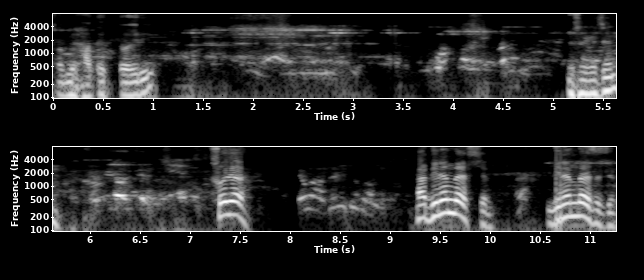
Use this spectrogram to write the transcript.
সবই হাতের তৈরি। এসে গেছেন? সোজা। হ্যাঁ দীনেন্দা এসছেন। দীনেন্দা এসেছেন।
